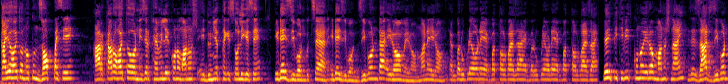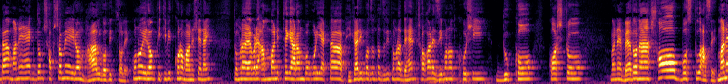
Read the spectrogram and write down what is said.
কাইও হয়তো নতুন জব পাইছে আর কারও হয়তো নিজের ফ্যামিলির কোনো মানুষ এই দুনিয়ার থেকে চলে গেছে, এটাই জীবন, বুঝছেন? এটাই জীবন। জীবনটা এইরকম এইরকম মানে এইরকম একবার উপরে ওঠে, একবার তল পায় যায়, একবার উপরে ওঠে, একবার তল পায় যায়। এই পৃথিবীর কোনো এরকম মানুষ নাই যে যার জীবনটা মানে একদম সবসময় এরকম ভালো গতিত চলে। কোনো এরকম পৃথিবীর কোনো মানুষে নাই। তোমরা এবারে আম্বানির থেকে আরম্ভ করি, একটা ভিখারি পর্যন্ত যদি তোমরা দেখেন, সকালে জীবনত খুশি, দুঃখ, কষ্ট মানে বেদনা সব বস্তু আছে। মানে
